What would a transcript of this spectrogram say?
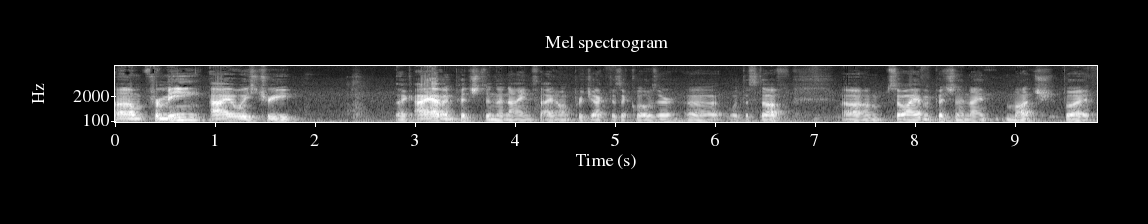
Um, for me, I always treat like I haven't pitched in the ninth. I don't project as a closer uh, with the stuff, um, so I haven't pitched in the ninth much. But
